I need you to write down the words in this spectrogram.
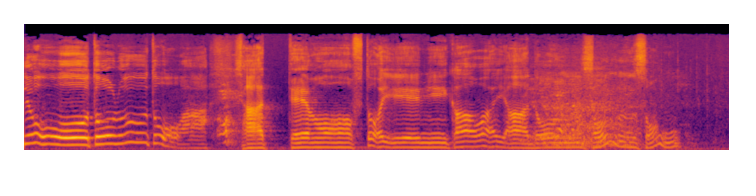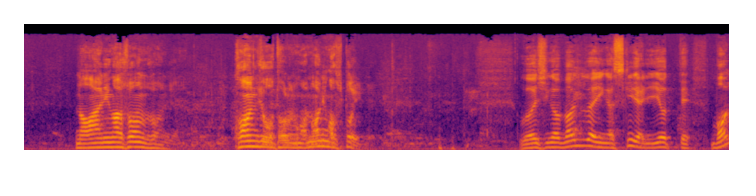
定を取るとはさっても太い三河屋どんそんそん。何がそんそんじゃ。勘定を取るのが何が太いんだわしが漫才が好きやによって漫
